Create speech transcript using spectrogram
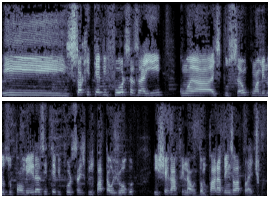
e só que teve forças aí com a expulsão, com a menos do Palmeiras e teve forças de empatar o jogo e chegar à final. Então parabéns ao Atlético.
